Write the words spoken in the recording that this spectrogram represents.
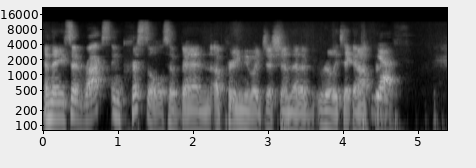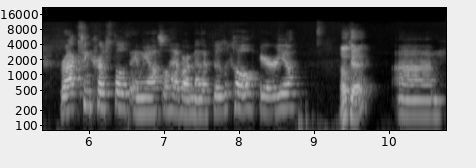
And then you said rocks and crystals have been a pretty new addition that have really taken off. for you. Yes. Rocks and crystals, and we also have our metaphysical area. Okay. Um,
